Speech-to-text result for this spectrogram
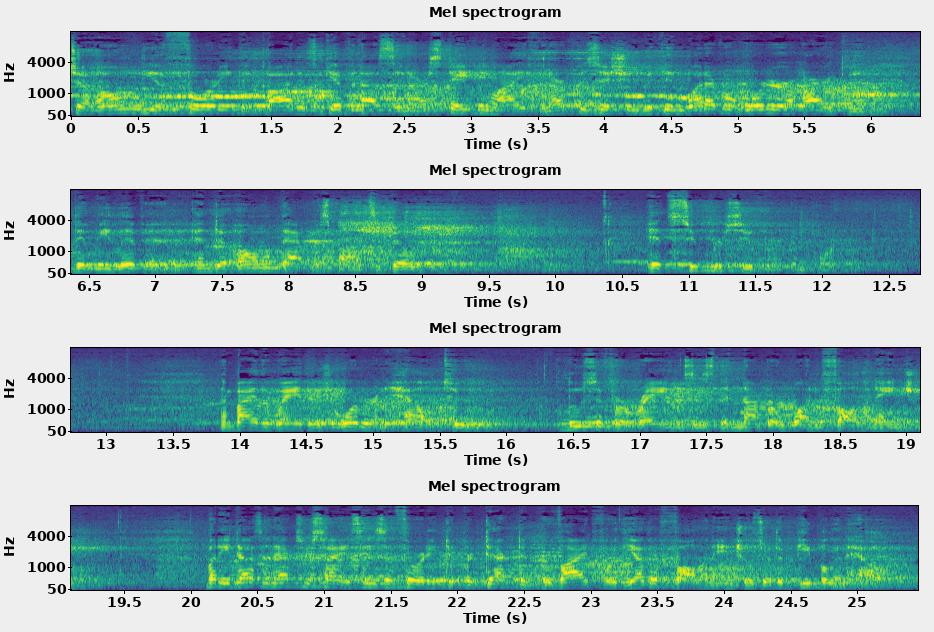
to own the authority that God has given us in our state in life, in our position within whatever order or hierarchy that we live in, and to own that responsibility. It's super, super important. And by the way, there's order in hell too. Lucifer reigns as the number one fallen angel. But he doesn't exercise his authority to protect and provide for the other fallen angels or the people in hell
